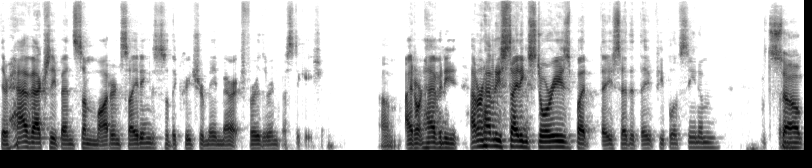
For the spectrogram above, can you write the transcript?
There have actually been some modern sightings, so the creature may merit further investigation. Um, I don't have any. I don't have any sighting stories, but they said that they people have seen them. So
